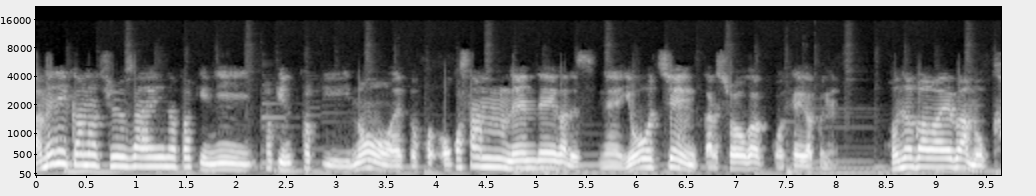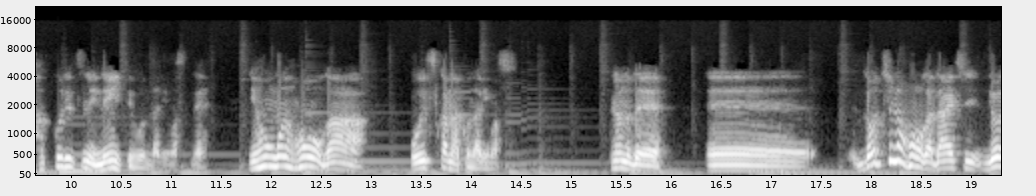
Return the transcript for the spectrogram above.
アメリカの駐在の時に、時、時の、えっと、お子さんの年齢がですね、幼稚園から小学校低学年。この場合はもう確実にネイティブになりますね。日本語の方が追いつかなくなります。なので、えー、どっちの方が第一、ど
